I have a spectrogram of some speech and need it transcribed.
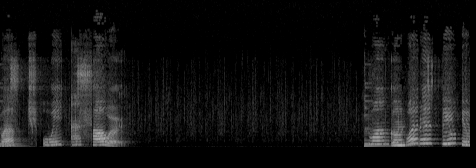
Bus with a sour. Morgan, what is filter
